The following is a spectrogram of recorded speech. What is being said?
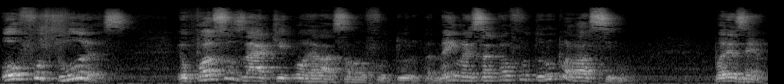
ou futuras. Eu posso usar aqui com relação ao futuro também, mas só que é o futuro próximo. Por exemplo,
